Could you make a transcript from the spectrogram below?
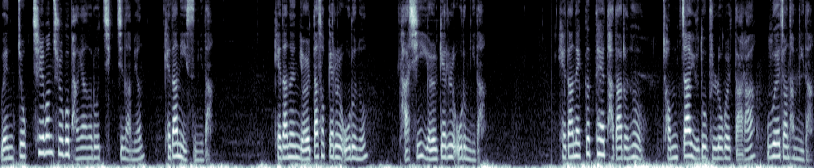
왼쪽 7번 출구 방향으로 직진하면 계단이 있습니다. 계단은 15개를 오른 후 다시 10개를 오릅니다. 계단의 끝에 다다른 후 점자 유도 블록을 따라 우회전합니다.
